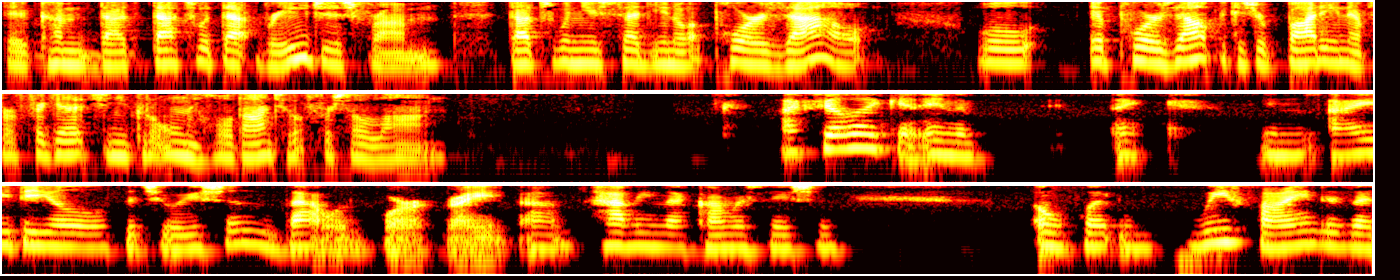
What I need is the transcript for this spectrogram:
It come that that's what that rage is from. That's when you said, you know, it pours out. Well, it pours out because your body never forgets and you could only hold on to it for so long. I feel like in, in a like in ideal situation that would work, right? Um, having that conversation. Oh, what we find is that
